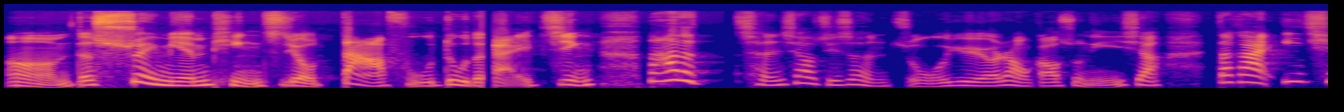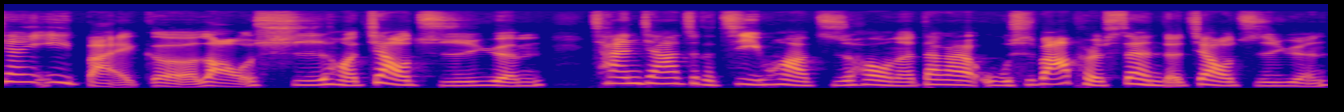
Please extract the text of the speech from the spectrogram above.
嗯的睡眠品质有大幅度的改进。那它的成效其实很卓越哦，让我告诉你一下，大概一千一百个老师和教职员参加这个计划之后呢，大概五十八 percent 的教职员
